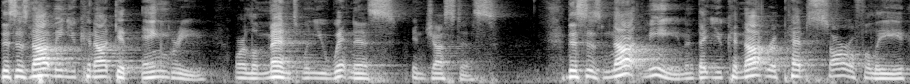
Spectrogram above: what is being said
This does not mean you cannot get angry or lament when you witness injustice. This does not mean that you cannot repent sorrowfully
